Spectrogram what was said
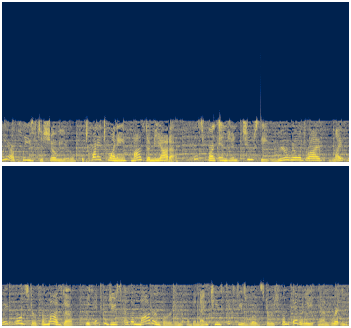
We are pleased to show you the 2020 Mazda Miata. This front-engine, two-seat, rear-wheel drive, lightweight roadster from Mazda was introduced as a modern version of the 1960s roadsters from Italy and Britain.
